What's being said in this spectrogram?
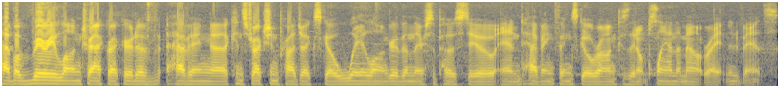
have a very long track record of having uh, construction projects go way longer than they're supposed to and having things go wrong because they don't plan them out right in advance.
